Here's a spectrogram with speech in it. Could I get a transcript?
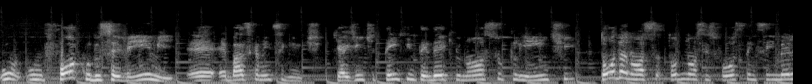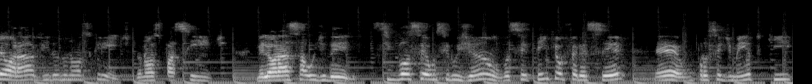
o, o foco do CVM é, é, basicamente o seguinte, que a gente tem que entender que o nosso cliente, toda nossa, todo o nosso esforço tem que ser em melhorar a vida do nosso cliente, do nosso paciente, melhorar a saúde dele. Se você é um cirurgião, você tem que oferecer né, um procedimento que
